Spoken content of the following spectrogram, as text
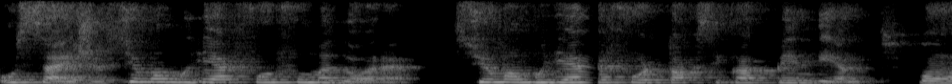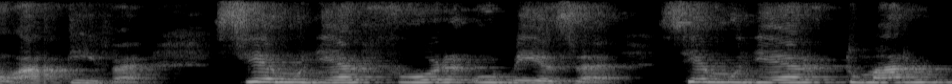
Ou seja, se uma mulher for fumadora, se uma mulher for toxicodependente, com ativa, se a mulher for obesa, se a mulher tomar,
